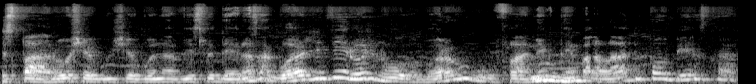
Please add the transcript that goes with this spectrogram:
disparou, chegou, chegou na vice-liderança. Agora ele virou de novo. Agora o Flamengo está embalado e o Palmeiras está.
